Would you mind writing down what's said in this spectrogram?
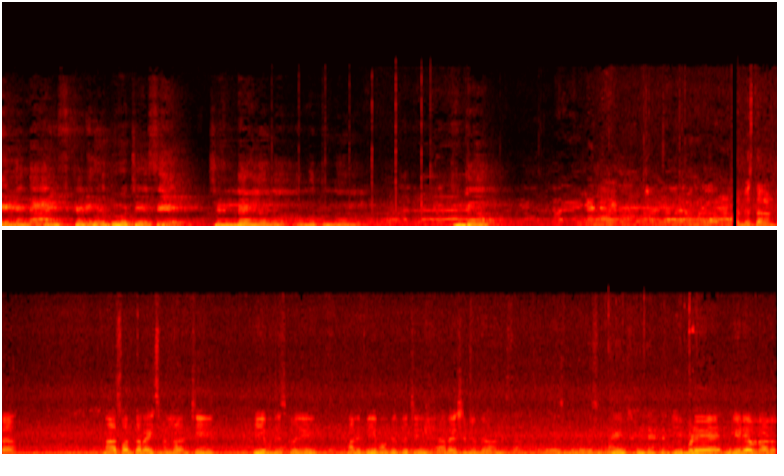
ఏకంగా ఇసుకని కూడా దోచేసి చెన్నైలో నా- అమ్ముతున్నారు. ఇంకా అమ్మిస్తారంట నా సొంత రైస్ మిల్ నుంచి బియ్యం తీసుకొని మళ్ళీ బియ్యం తీసుకొచ్చి ఆ రైస్ మిల్ అమ్మిస్తాను ఇప్పుడే ఈడే ఉన్నాడు.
